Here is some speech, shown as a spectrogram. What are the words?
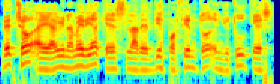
De hecho, eh, hay una media que es la del 10% en YouTube, que es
